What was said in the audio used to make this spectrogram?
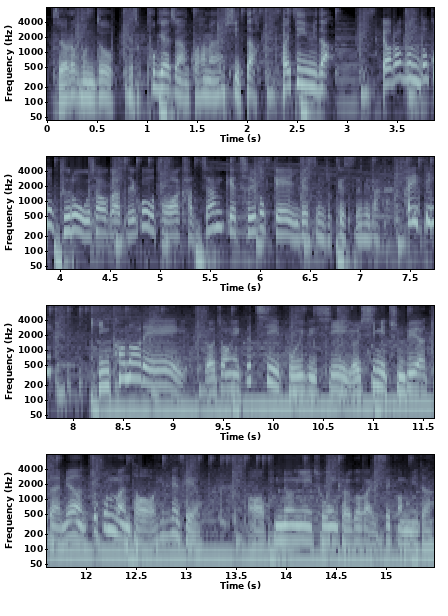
그래서 여러분도 계속 포기하지 않고 하면 할 수 있다. 화이팅입니다. 여러분도 꼭 들어오셔가지고 저와 같이 함께 즐겁게 일했으면 좋겠습니다. 화이팅! 긴 터널의 여정의 끝이 보이듯이 열심히 준비해왔다면 조금만 더 힘내세요. 어, 분명히 좋은 결과가 있을 겁니다.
